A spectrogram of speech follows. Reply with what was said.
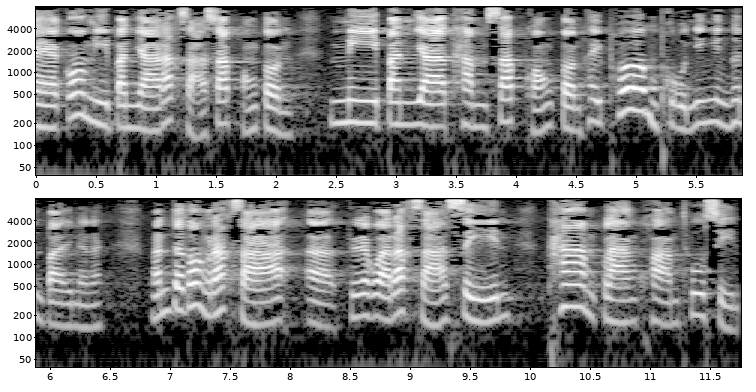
แต่ก็มีปัญญารักษาทรัพย์ของตน มีปัญญาทำทรัพย์ของตนให้เพิ่มพูนยิ่งยิ่งขึ้นไปเนี่ยนะมันจะต้องรักษาเรียกว่ารักษาศีล ท่ามกลางความทุศีล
